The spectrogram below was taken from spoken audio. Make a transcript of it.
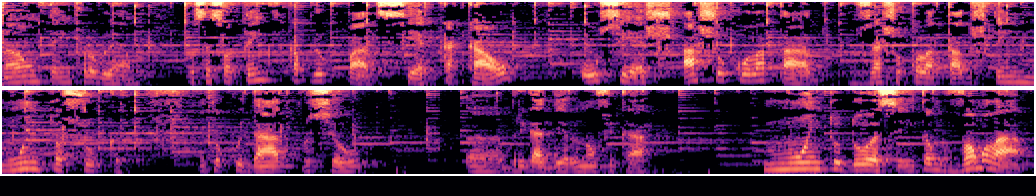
não tem problema. Você só tem que ficar preocupado se é cacau ou se é achocolatado. Os achocolatados têm muito açúcar, então cuidado para o seu uh, brigadeiro não ficar muito doce. Então vamos lá.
